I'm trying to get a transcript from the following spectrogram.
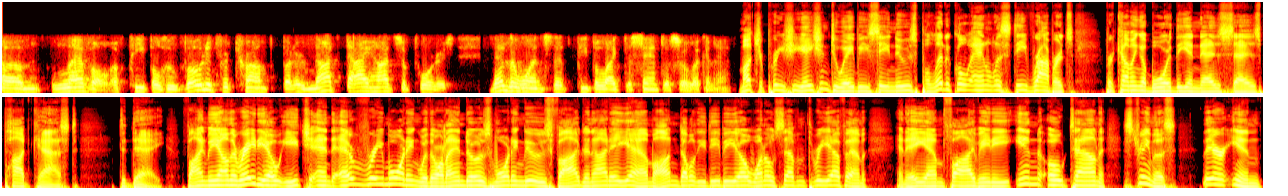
um, level of people who voted for Trump but are not diehard supporters. They're the ones that people like DeSantis are looking at. Much appreciation to ABC News political analyst Steve Roberts for coming aboard the Anez Says podcast today. Find me on the radio each and every morning with Orlando's Morning News, 5 to 9 a.m. on WDBO 1073 FM and AM 580 in O Town. Stream us there in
